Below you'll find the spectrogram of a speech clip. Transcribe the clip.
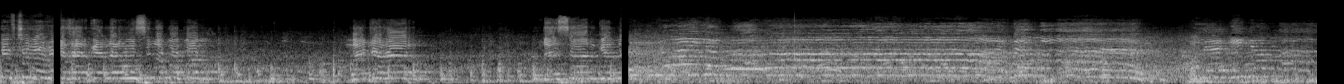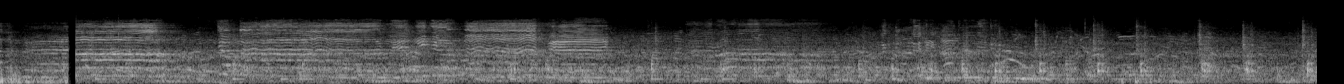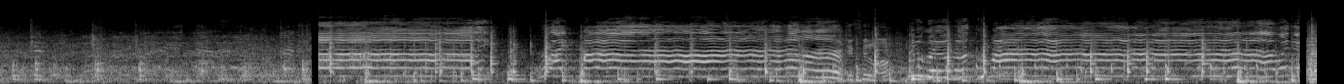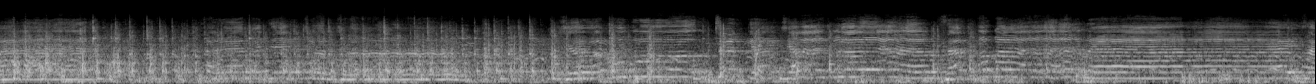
def ci loxo Jaxaar Gànnaar Méssina boppam ma Jaxaar ndeysaan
